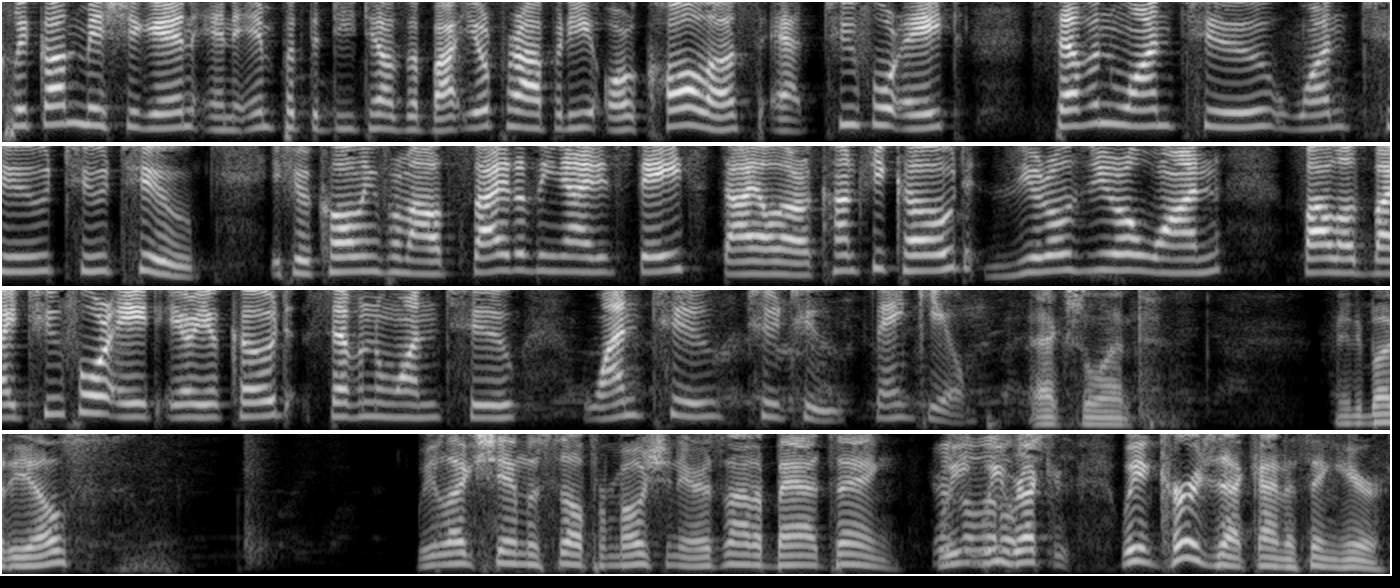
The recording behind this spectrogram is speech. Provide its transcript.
click on Michigan and input the details about your property or call us at 248-712-1222. If you're calling from outside of the United States, dial our country code 001 followed by 248 area code 712 1222. Thank you. Excellent. Anybody else? We like shameless self promotion here. It's not a bad thing. Here's we a we little rec- s- we encourage that kind of thing here.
